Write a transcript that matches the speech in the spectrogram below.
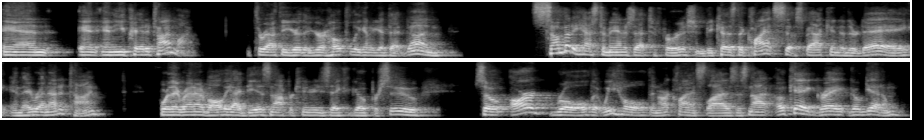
and and and you create a timeline throughout the year that you're hopefully going to get that done. Somebody has to manage that to fruition because the client steps back into their day and they run out of time where they ran out of all the ideas and opportunities they could go pursue. So our role that we hold in our clients' lives is not, okay, great, go get them.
